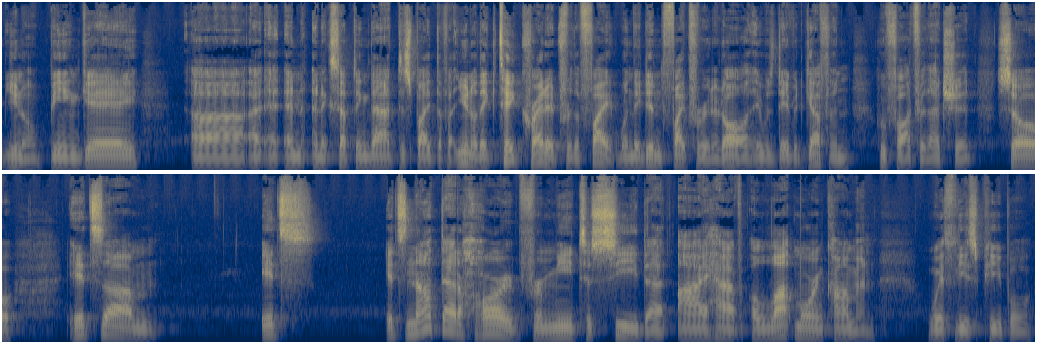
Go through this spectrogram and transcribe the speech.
you know, being gay uh, and and accepting that, despite the fact, you know, they take credit for the fight when they didn't fight for it at all. It was David Geffen who fought for that shit. So it's um, it's it's not that hard for me to see that I have a lot more in common with these people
